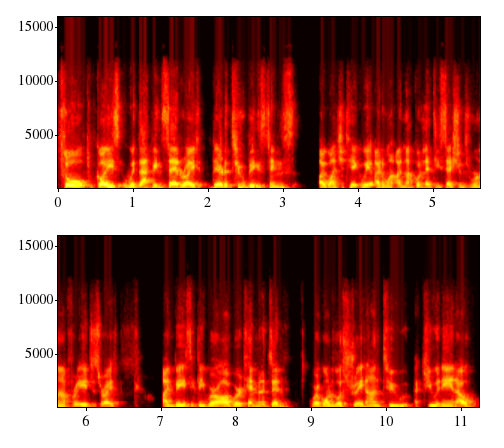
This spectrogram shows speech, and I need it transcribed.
So, guys, with that being said, right, they're the two biggest things I want you to take away. I don't want. I'm not going to let these sessions run on for ages, right? I'm basically we're all we're 10 minutes in. We're going to go straight on to a Q&A now.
